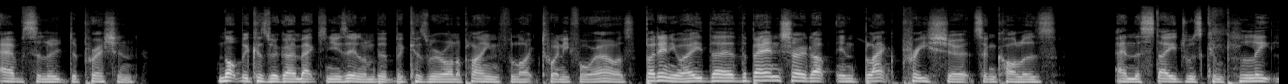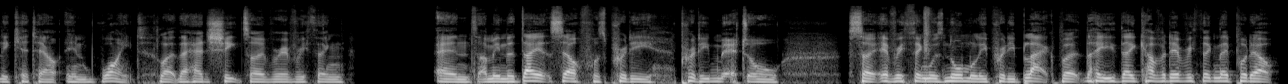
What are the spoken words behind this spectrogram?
absolute depression. Not because we are going back to New Zealand, but because we were on a plane for like 24 hours. But anyway, the the band showed up in black priest shirts and collars, and the stage was completely kit out in white. Like they had sheets over everything. And I mean, the day itself was pretty pretty metal. So everything was normally pretty black, but they they covered everything. They put out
